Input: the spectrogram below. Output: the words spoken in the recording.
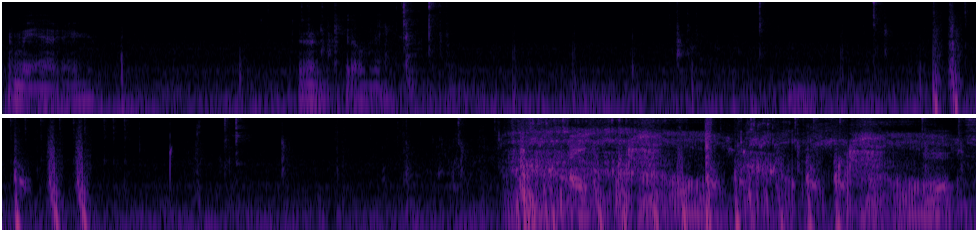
Get me out of here. You're gonna kill me. Hey. Bitch.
